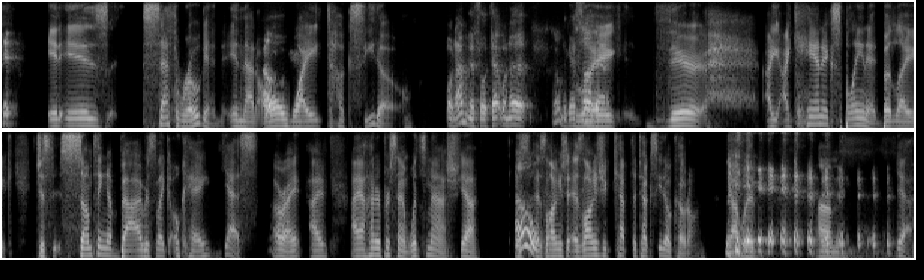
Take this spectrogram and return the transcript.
it is Seth Rogen in that Oh. all white tuxedo. Oh, now I'm gonna have to look that one up. I don't think I saw it. like there I, I can't explain it, but like just something about I was like, okay, yes, all right, I I 100% would smash, yeah. As, Oh. as long as as long as you kept the tuxedo coat on, that would um yeah.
